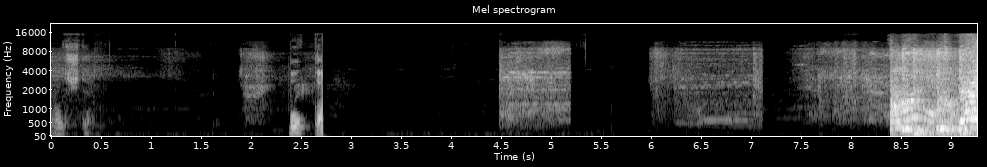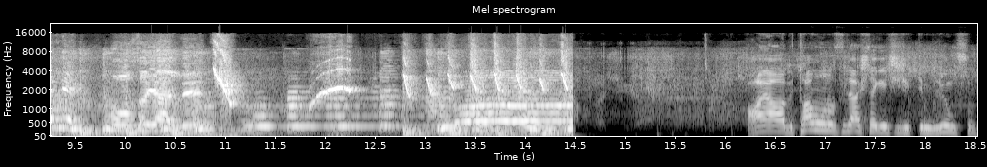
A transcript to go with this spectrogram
Al işte. Bu Geldi. Olta geldi. Ay abi tam onu flashla geçecektim biliyor musun?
